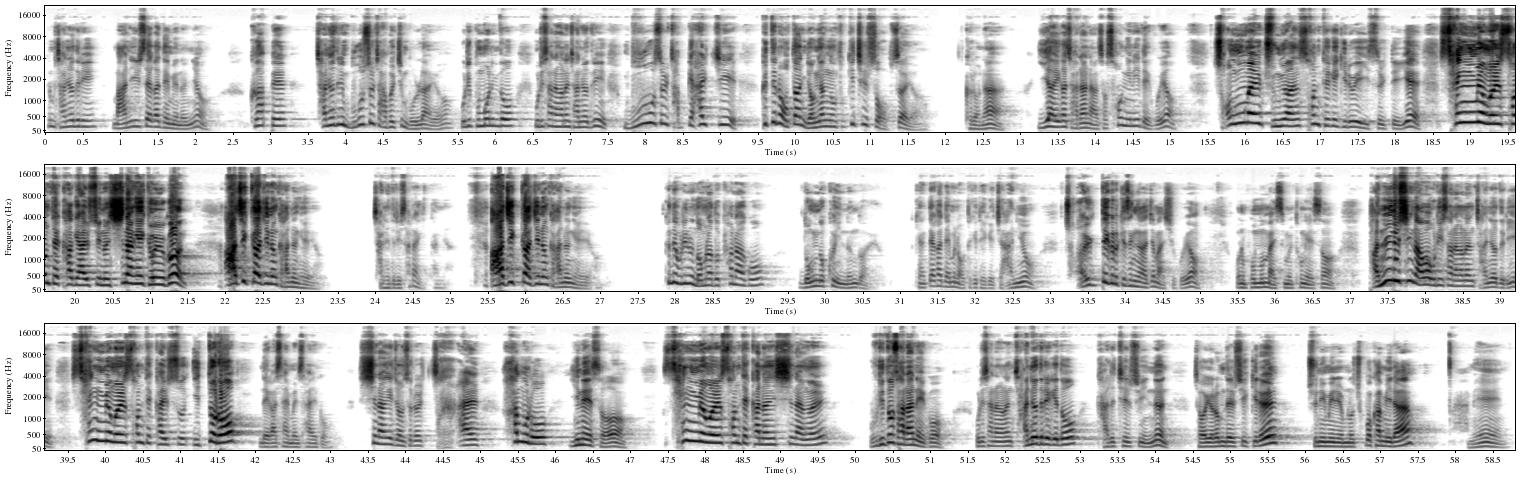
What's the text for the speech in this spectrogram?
그럼 자녀들이 만 1세가 되면은요, 그 앞에 자녀들이 무엇을 잡을지 몰라요. 우리 부모님도 우리 사랑하는 자녀들이 무엇을 잡게 할지 그때는 어떠한 영향력도 끼칠 수 없어요. 그러나 이 아이가 자라나서 성인이 되고요. 정말 중요한 선택의 기로에 있을 때에 생명을 선택하게 할 수 있는 신앙의 교육은 아직까지는 가능해요. 자녀들이 살아있다면. 아직까지는 가능해요. 근데 우리는 너무나도 편하고 녹놓고 있는 거예요. 그냥 때가 되면 어떻게 되겠지? 아니요. 절대 그렇게 생각하지 마시고요. 오늘 본문 말씀을 통해서 반드시 나와 우리 사랑하는 자녀들이 생명을 선택할 수 있도록 내가 삶을 살고 신앙의 전술을 잘 함으로 인해서 생명을 선택하는 신앙을 우리도 살아내고 우리 사랑하는 자녀들에게도 가르칠 수 있는 저 여러분 될 수 있기를 주님의 이름으로 축복합니다. 아멘.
